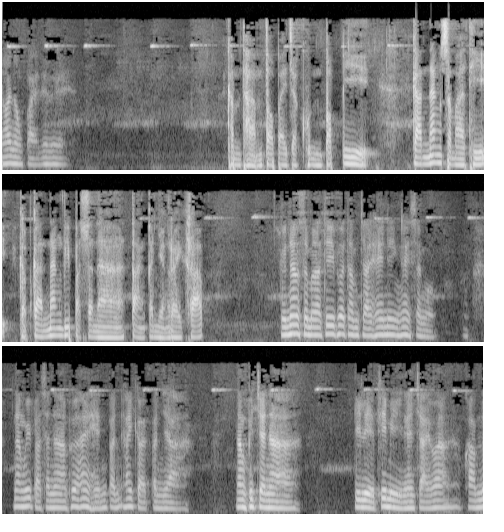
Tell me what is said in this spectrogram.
น้อยลงไปเรื่อยๆคำถามต่อไปจากคุณป๊อปปี้การนั่งสมาธิกับการนั่งวิปัสสนาต่างกันอย่างไรครับ คือนั่งสมาธิเพื่อทำใจให้นิ่งให้สงบ นั่งวิปัสสนาเพื่อให้เห็นให้เกิดปัญญา นั่งพิจารณา กิเลสที่มีในใจว่าความโล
